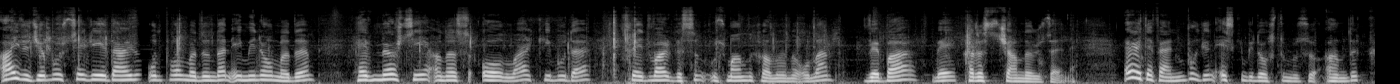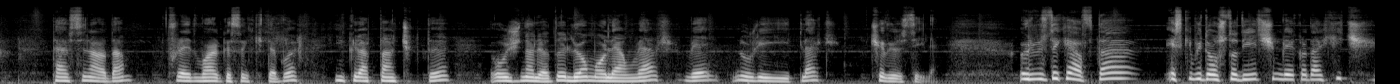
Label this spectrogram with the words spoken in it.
ayrıca bu seriye dahil olup olmadığından emin olmadığım Have Mercy on Us All var ki bu da Fred Vargas'ın uzmanlık alanı olan veba ve kara sıçanlar üzerine. Evet efendim bugün eski bir dostumuzu andık. Tersine Adam Fred Vargas'ın kitabı İnkılap'tan çıktı. Orijinal adı L'Homme au l'Envers ve Nuri Yiğitler çevirisiyle. Önümüzdeki hafta eski bir dosta değil şimdiye kadar hiç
